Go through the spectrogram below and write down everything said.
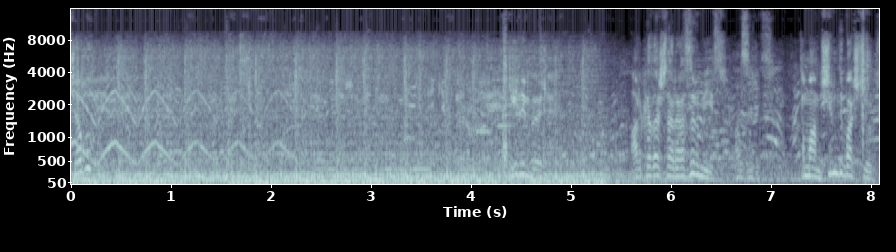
çabuk. Gelin böyle. Arkadaşlar hazır mıyız? Hazırız. Tamam şimdi başlıyoruz.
